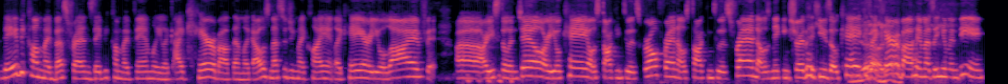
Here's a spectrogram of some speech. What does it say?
they become my best friends. They become my family. Like I care about them. Like I was messaging my client, like, "Hey, are you alive? Uh, are you still in jail? Are you okay?" I was talking to his girlfriend. I was talking to his friend. I was making sure that he's okay because yeah, I care yeah. about him as a human being.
